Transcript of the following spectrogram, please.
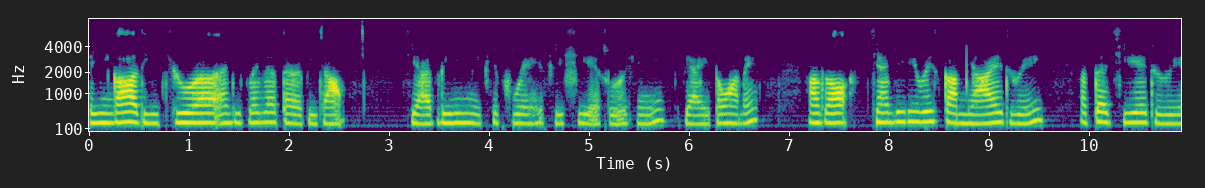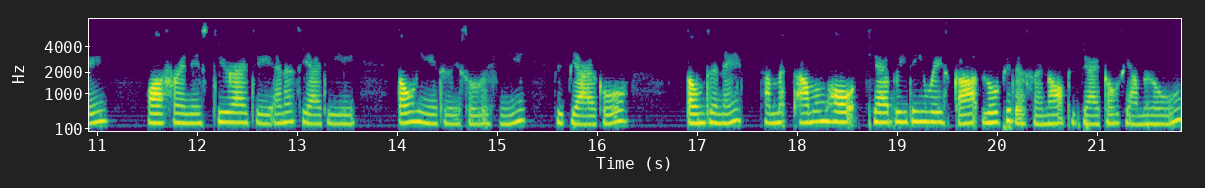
အရင်ကဒီ dual antiplatelet therapy ကြောင့် GI bleeding တွေဖြစ်ဖူးတဲ့ history ရှိတယ်ဆိုလို့ရှိရင် PPI တွေသုံးရမယ် နောက်တော့ GI bleeding risk က များတဲ့သူတွေ အသက်ကြီးတဲ့သူတွေ warfarin တွေ steroid တွေ NSAID တွေ သုံးနေတဲ့သူတွေဆိုလို့ရှိရင် PPI ကို သုံးသင့်တယ် ဒါမှမဟုတ် GI bleeding risk က low ဖြစ်တယ်ဆိုရင်တော့ PPI သုံးစရာမလိုဘူး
